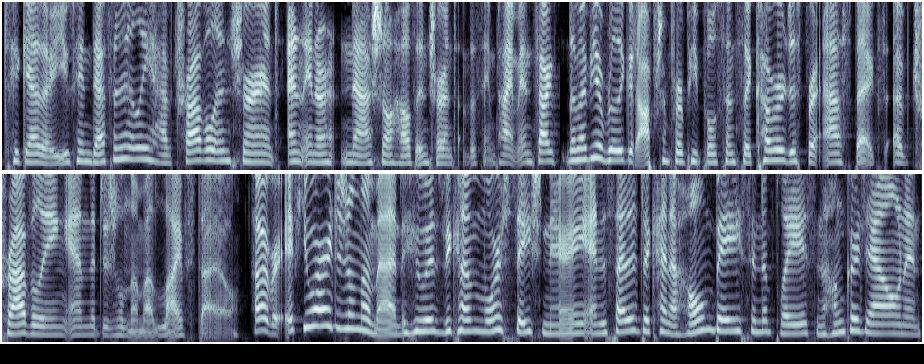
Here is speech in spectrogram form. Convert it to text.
together. You can definitely have travel insurance and international health insurance at the same time. In fact, that might be a really good option for people since they cover different aspects of traveling and the digital nomad lifestyle. However, if you are a digital nomad who has become more stationary and decided to kind of home base in a place and hunker down and,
